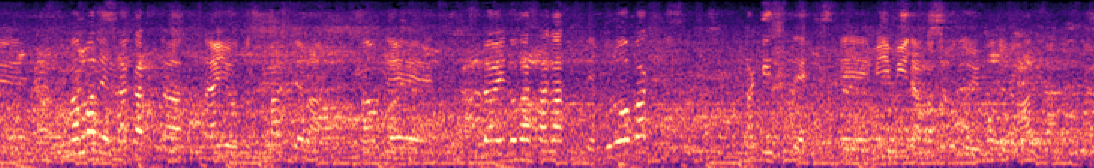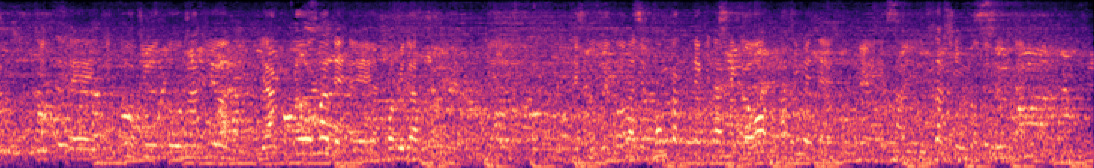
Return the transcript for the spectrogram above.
えー、今までなかった内容としましては、えー、スライドが下がってブローバックだけして、えー、BB 弾が飛ぶというモデルがあったんですが実えー、実銃と同じように薬莢まで、えー、飛び出すという、えー、実銃と同じ本格的なメカを初めて、えー、採用した新モデルになります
